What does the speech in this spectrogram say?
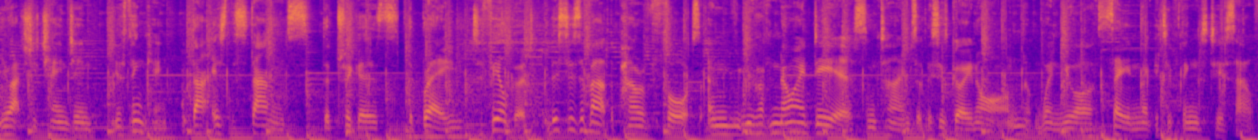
you're actually changing your thinking. That is the stance that triggers the brain to feel good. This is about the power of thoughts, and you have no idea sometimes that this is going on when you are saying negative things to yourself.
